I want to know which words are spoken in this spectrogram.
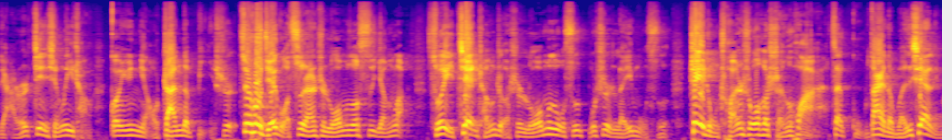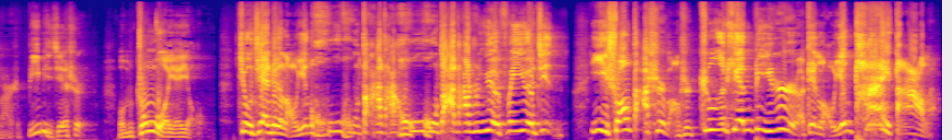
俩人进行了一场关于鸟占的比试。最后结果自然是罗慕洛斯赢了。所以，建成者是罗慕路斯，不是雷姆斯。这种传说和神话呀，在古代的文献里面是比比皆是。我们中国也有。就见这个老鹰呼呼哒哒，呼呼哒哒是越飞越近，一双大翅膀是遮天蔽日啊！这老鹰太大了，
